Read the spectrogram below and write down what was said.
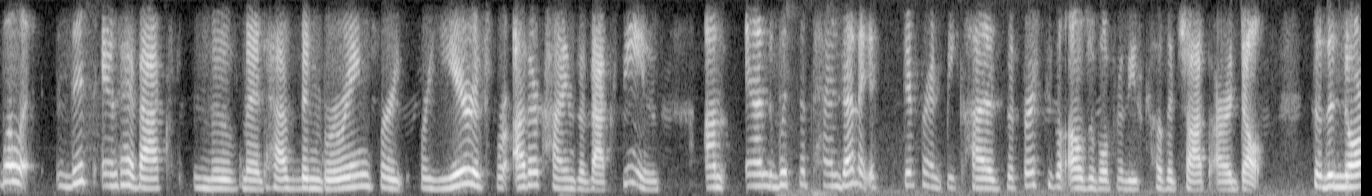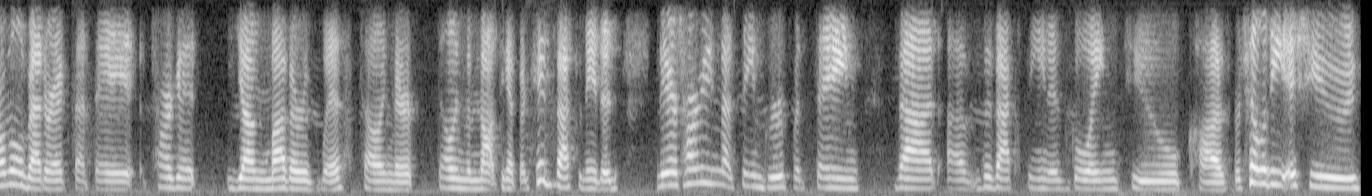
well this anti-vax movement has been brewing for for years for other kinds of vaccines um, and with the pandemic it's different because the first people eligible for these covid shots are adults so the normal rhetoric that they target young mothers with, telling their telling them not to get their kids vaccinated, they are targeting that same group, but saying that uh, the vaccine is going to cause fertility issues.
